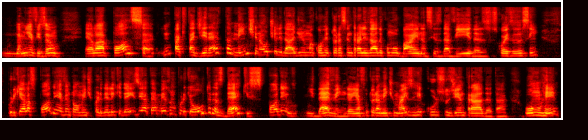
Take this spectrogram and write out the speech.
Na minha visão, ela possa impactar diretamente na utilidade de uma corretora centralizada como o Binance da vida, essas coisas assim, porque elas podem eventualmente perder liquidez e até mesmo porque outras decks podem e devem ganhar futuramente mais recursos de entrada, tá? O on-ramp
